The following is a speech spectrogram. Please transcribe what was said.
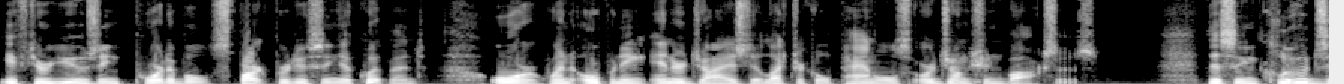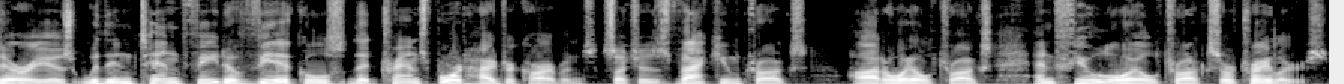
if you're using portable spark-producing equipment or when opening energized electrical panels or junction boxes. This includes areas within 10 feet of vehicles that transport hydrocarbons, such as vacuum trucks, hot oil trucks, and fuel oil trucks or trailers.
